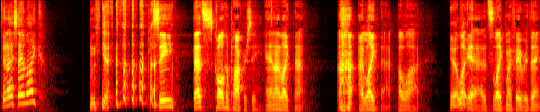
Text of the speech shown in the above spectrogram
Did I say like? yeah. See, that's called hypocrisy, and I like that. I like that a lot. Yeah, like. Yeah, it's like my favorite thing.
